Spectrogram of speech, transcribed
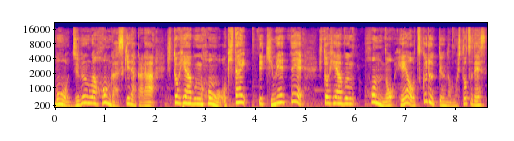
もう自分は本が好きだから一部屋分本を置きたいって決めて一部屋分本の部屋を作るっていうのも一つです。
